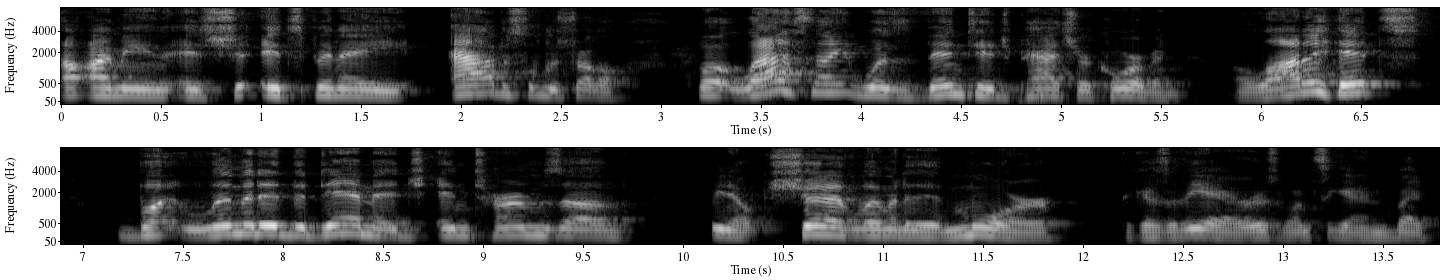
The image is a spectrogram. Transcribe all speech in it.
I mean, it's it's been a absolute struggle. But last night was vintage Patrick Corbin. A lot of hits, but limited the damage in terms of you know should have limited it more because of the errors once again. But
